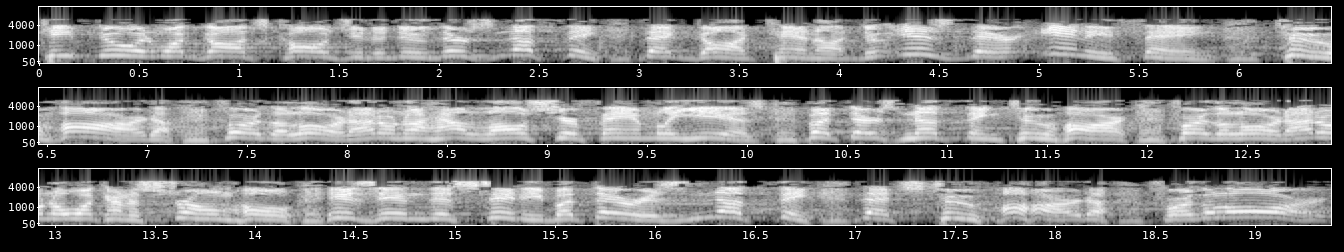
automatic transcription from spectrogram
Keep doing what God's called you to do. There's nothing that God cannot do. Is there anything too hard for the Lord? I don't know how lost your family is, but there's nothing too hard for the Lord. I don't know what kind of stronghold is in this city, but there is nothing that's too hard for the Lord.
